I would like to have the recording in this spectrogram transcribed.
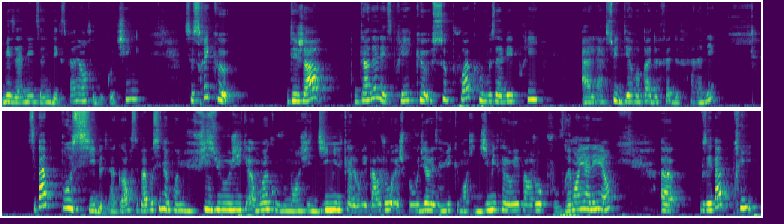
mes années et années d'expérience et de coaching, ce serait que déjà, gardez à l'esprit que ce poids que vous avez pris à la suite des repas de fête de fin d'année, C'est pas possible, d'accord? C'est pas possible d'un point de vue physiologique, à moins que vous mangez 10 000 calories par jour. Et je peux vous dire, les amis, que manger 10 000 calories par jour, il faut vraiment y aller. Hein. Euh, vous n'avez pas pris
